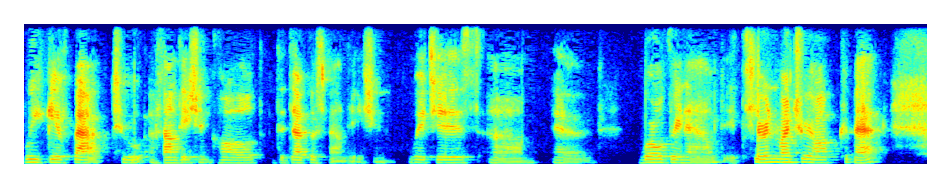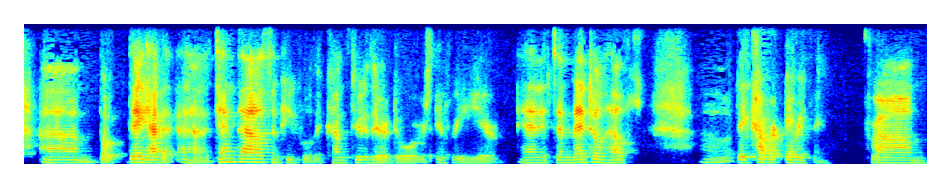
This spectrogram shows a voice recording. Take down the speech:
we give back to a foundation called the Douglas Foundation, which is um, world renowned. It's here in Montreal, Quebec, um, but they have uh, 10,000 people that come through their doors every year. And it's a mental health, uh, they cover everything from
